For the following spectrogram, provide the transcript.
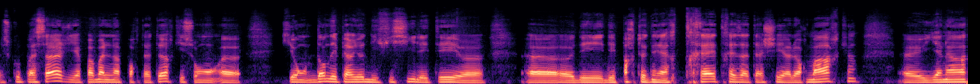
Parce qu'au passage, il y a pas mal d'importateurs qui sont euh, qui ont dans des périodes difficiles été euh, euh, des, partenaires très très attachés à leur marque. Il y en a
